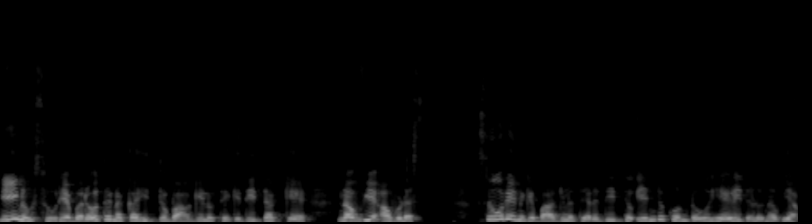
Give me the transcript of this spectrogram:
ನೀನು ಸೂರ್ಯ ಬರೋ ತನಕ ಇದ್ದು ಬಾಗಿಲು ತೆಗೆದಿದ್ದಕ್ಕೆ ನವ್ಯ ಅವಳ ಸೂರ್ಯನಿಗೆ ಬಾಗಿಲು ತೆರೆದಿದ್ದು ಎಂದುಕೊಂಡು ಹೇಳಿದಳು ನವ್ಯ.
